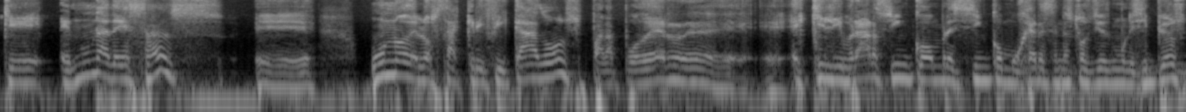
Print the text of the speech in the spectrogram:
que en una de esas, eh, uno de los sacrificados para poder eh, equilibrar cinco hombres y cinco mujeres en estos diez municipios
